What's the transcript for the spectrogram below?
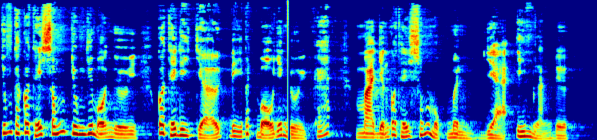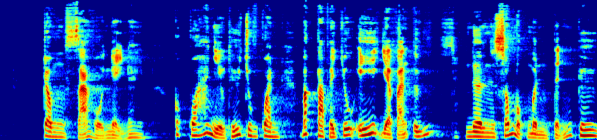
Chúng ta có thể sống chung với mọi người, có thể đi chợ, đi bách bộ với người khác mà vẫn có thể sống một mình và im lặng được. Trong xã hội ngày nay, có quá nhiều thứ chung quanh bắt ta phải chú ý và phản ứng, nên sống một mình tĩnh cư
